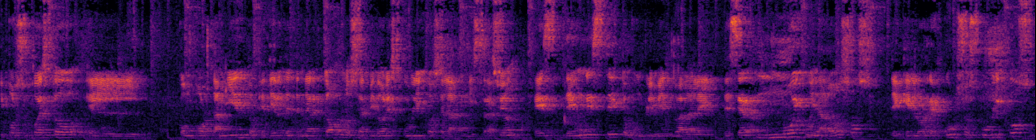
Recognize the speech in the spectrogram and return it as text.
Y por supuesto, el comportamiento que deben de tener todos los servidores públicos de la administración es de un estricto cumplimiento a la ley, de ser muy cuidadosos de que los recursos públicos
